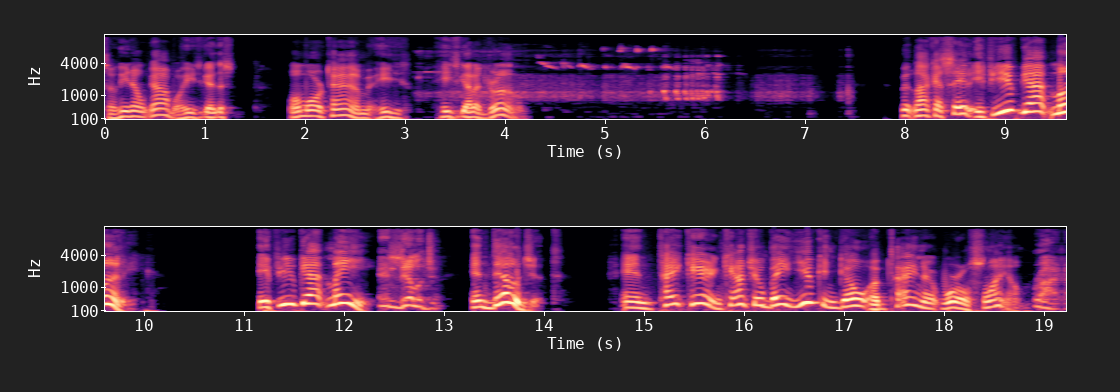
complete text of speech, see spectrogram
So he don't gobble. He's got this one more time. He he's got a drum. But like I said, if you've got money, if you've got me and diligent and diligent, and take care and count your beans, you can go obtain that world slam. Right.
